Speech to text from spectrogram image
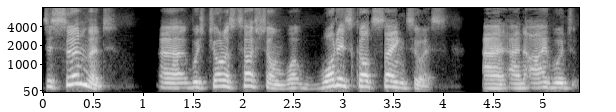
discernment, uh, which John has touched on. What what is God saying to us? And, and I would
